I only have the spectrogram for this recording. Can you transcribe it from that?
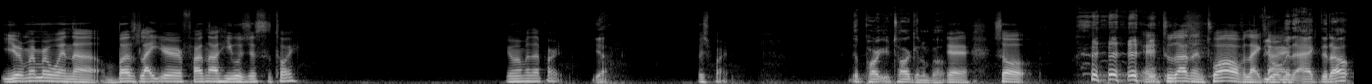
You remember when uh, Buzz Lightyear found out he was just a toy? You remember that part? Yeah. Which part? The part you're talking about. Yeah. yeah. So in 2012, like You want I- me to act it out?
